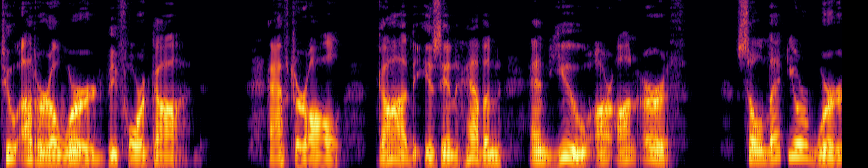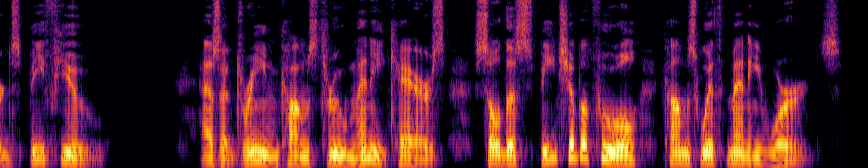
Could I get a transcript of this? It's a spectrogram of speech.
to utter a word before God. After all, God is in heaven and you are on earth. So let your words be few. As a dream comes through many cares, so the speech of a fool comes with many words.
